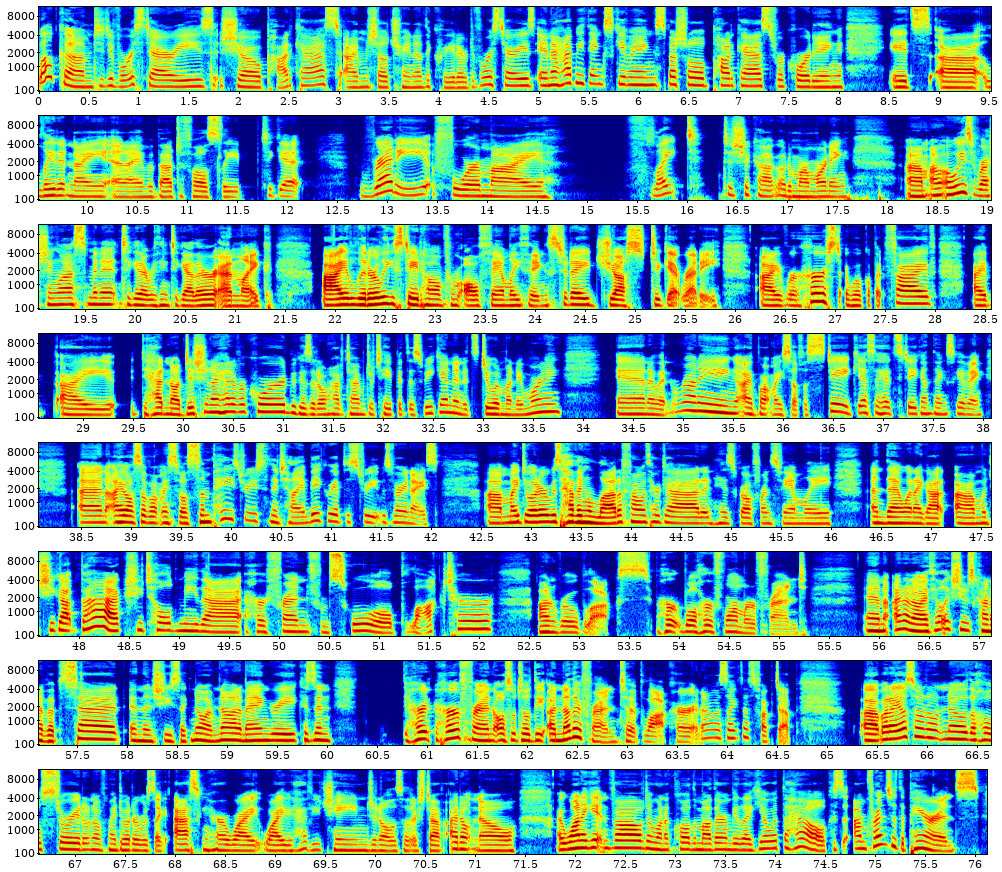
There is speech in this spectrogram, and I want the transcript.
Welcome to Divorce Diaries show podcast. I'm Michelle Trina, the creator of Divorce Diaries, and a happy Thanksgiving special podcast recording. It's uh, late at night, and I am about to fall asleep to get ready for my flight to Chicago tomorrow morning. Um, I'm always rushing last minute to get everything together, and like I literally stayed home from all family things today just to get ready. I rehearsed. I woke up at five. I I had an audition I had to record because I don't have time to tape it this weekend, and it's due on Monday morning. And I went running. I bought myself a steak. Yes, I had steak on Thanksgiving, and I also bought myself some pastries from the Italian bakery up the street. It was very nice. Um, my daughter was having a lot of fun with her dad and his girlfriend's family. And then when I got, um, when she got back, she told me that her friend from school blocked her on Roblox. Her, well, her former friend. And I don't know, I felt like she was kind of upset. And then she's like, no, I'm not, I'm angry. Cause then her, her friend also told the another friend to block her. And I was like, that's fucked up. Uh, but I also don't know the whole story. I don't know if my daughter was like asking her why why have you changed and all this other stuff. I don't know. I want to get involved. I want to call the mother and be like, "Yo, what the hell?" Because I'm friends with the parents,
